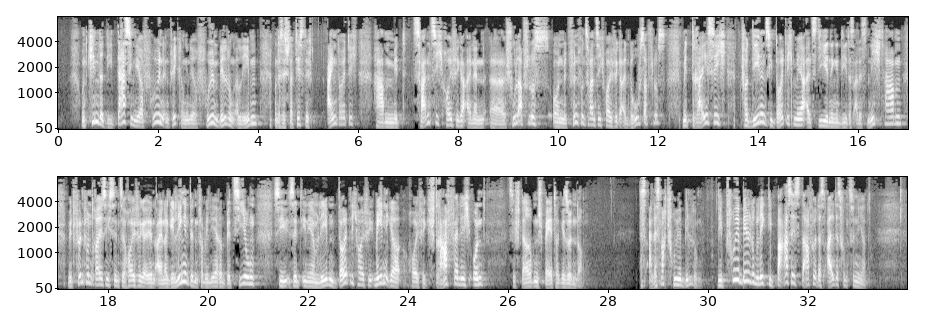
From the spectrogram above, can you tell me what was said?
Und Kinder, die das in ihrer frühen Entwicklung, in ihrer frühen Bildung erleben, und das ist statistisch eindeutig, haben mit 20 häufiger einen äh, Schulabschluss und mit 25 häufiger einen Berufsabschluss. Mit 30 verdienen sie deutlich mehr als diejenigen, die das alles nicht haben. Mit 35 sind sie häufiger in einer gelingenden familiären Beziehung. Sie sind in ihrem Leben deutlich häufig, weniger häufig straffällig und sie sterben später gesünder. Das alles macht frühe Bildung. Die frühe Bildung legt die Basis dafür, dass Altes funktioniert.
